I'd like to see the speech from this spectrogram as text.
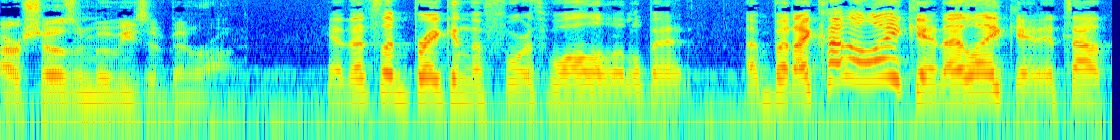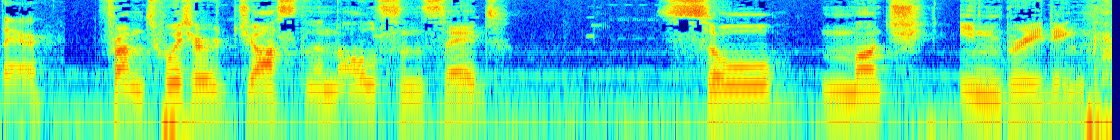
Our shows and movies have been wrong. Yeah, that's like breaking the fourth wall a little bit, Uh, but I kind of like it. I like it. It's out there. From Twitter, Jocelyn Olson said, So much inbreeding.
